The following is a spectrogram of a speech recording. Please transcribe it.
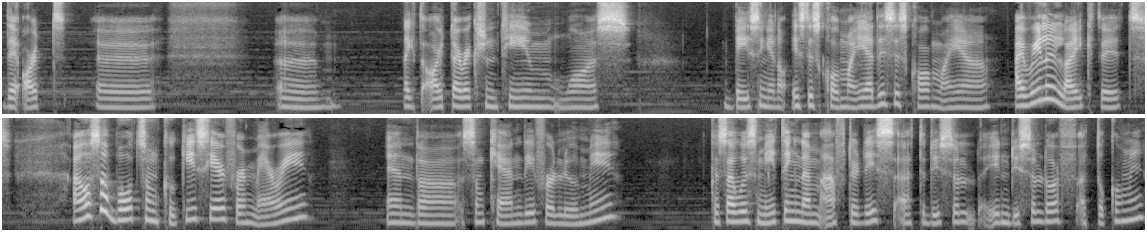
the art, uh, um, like the art direction team was basing it on. Is this Colmar? Yeah, this is called Yeah, I really liked it. I also bought some cookies here for Merry and uh, some candy for Lumi because I was meeting them after this at Düssel- in Düsseldorf at DoKomi.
